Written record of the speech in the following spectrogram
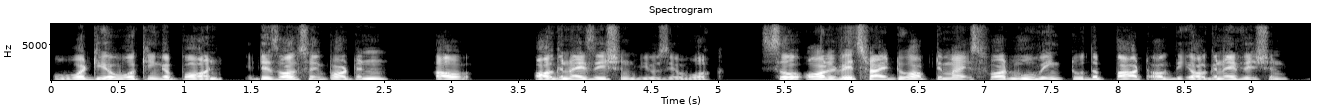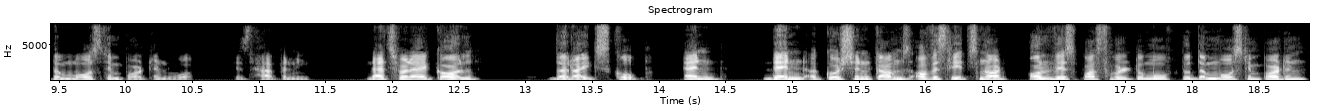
what you're working upon. It is also important how organization views your work. So always try to optimize for moving to the part of the organization the most important work is happening. That's what I call the right scope. And then a question comes obviously it's not always possible to move to the most important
